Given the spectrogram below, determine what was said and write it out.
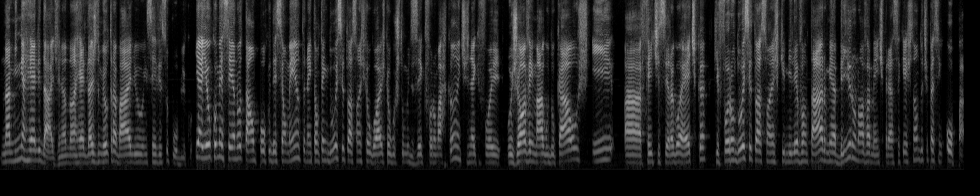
na minha realidade, né, na realidade do meu trabalho em serviço público. E aí eu comecei a notar um pouco desse aumento, né? Então tem duas situações que eu gosto, que eu costumo dizer que foram marcantes, né, que foi o jovem mago do caos e a feiticeira goética, que foram duas situações que me levantaram, me abriram novamente para essa questão do tipo assim, opa,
